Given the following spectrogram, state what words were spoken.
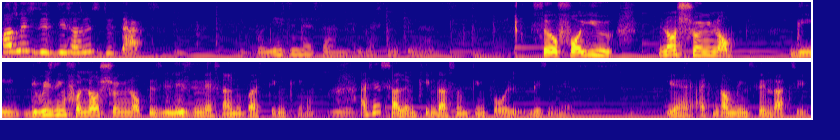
I was going to do this. I was going to do that. But laziness and overthinking has. So for you, not showing up, the the reason for not showing up is laziness and overthinking. Yeah. I think Salem King has something for laziness. Yeah, I think I'm going to send that to you.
